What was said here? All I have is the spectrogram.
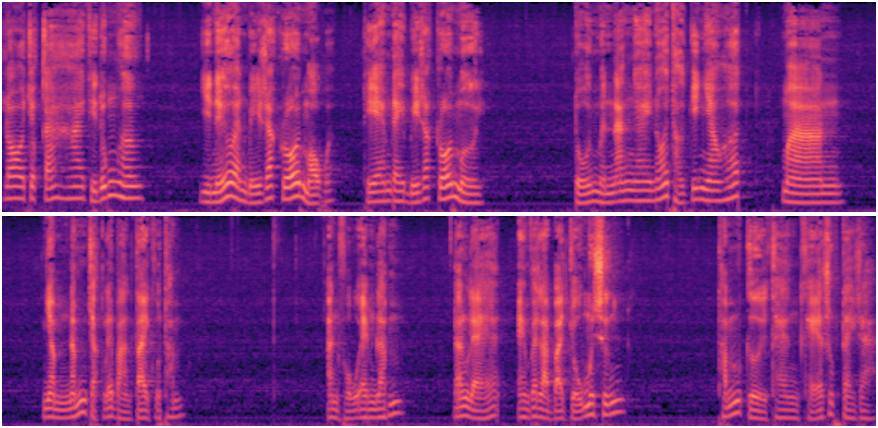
Lo cho cả hai thì đúng hơn. Vì nếu anh bị rắc rối một thì em đây bị rắc rối mười. Tụi mình ăn ngay nói thật với nhau hết, Mà Nhằm nắm chặt lấy bàn tay của Thắm. Anh phụ em lắm, Đáng lẽ em phải làm bà chủ mới xứng. Thắm cười khang khẽ rút tay ra.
